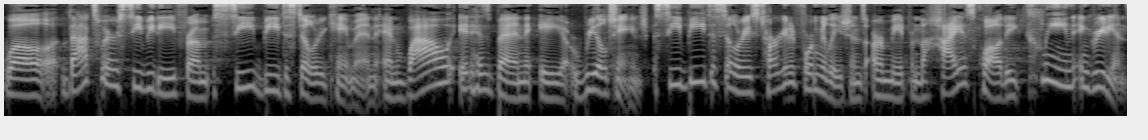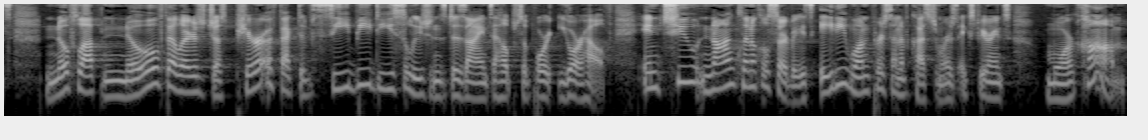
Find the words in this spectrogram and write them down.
Well, that's where CBD from CB Distillery came in. And wow, it has been a real change. CB Distillery's targeted formulations are made from the highest quality, clean ingredients. No fluff, no fillers, just pure, effective CBD solutions designed to help support your health. In two non clinical surveys, 81% of customers experience more calm.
